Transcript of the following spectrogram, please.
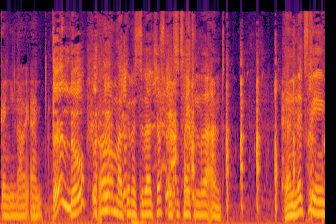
kanye nawe anti Hello. oh my goodness did i just get the title ka aunt and next thing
